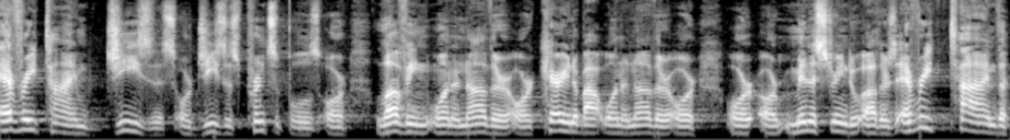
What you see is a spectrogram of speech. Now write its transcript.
every time Jesus or Jesus' principles or loving one another or caring about one another or, or, or ministering to others, every time the,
